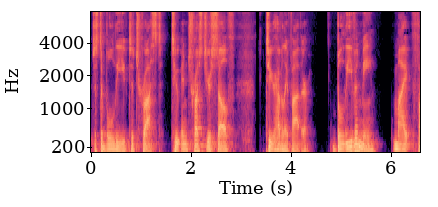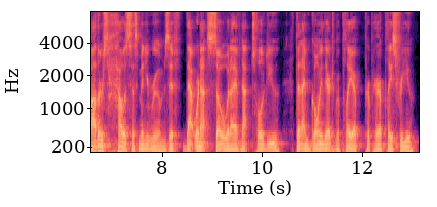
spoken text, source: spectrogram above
just to believe, to trust, to entrust yourself to your heavenly father. Believe in me. My father's house has many rooms. If that were not so, would I have not told you that I'm going there to prepare, prepare a place for you?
